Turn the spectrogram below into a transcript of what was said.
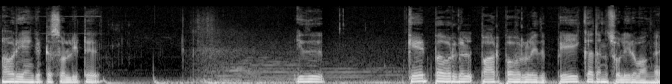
அவர் என்கிட்ட சொல்லிட்டு இது கேட்பவர்கள் பார்ப்பவர்கள் இது பேய் கதைன்னு சொல்லிடுவாங்க.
